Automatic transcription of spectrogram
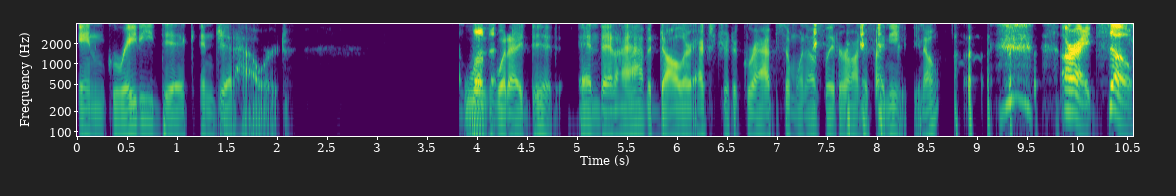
in Grady Dick and Jett Howard. Was what I did, and then I have a dollar extra to grab someone else later on if I need. You know, All right. So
